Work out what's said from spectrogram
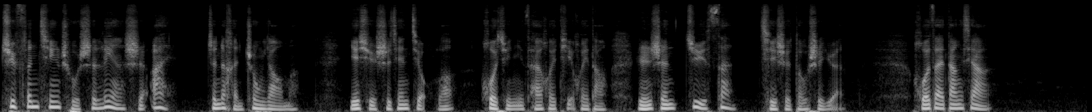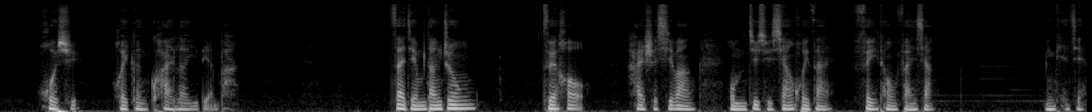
去分清楚是恋是爱，真的很重要吗？也许时间久了，或许你才会体会到，人生聚散其实都是缘。活在当下，或许会更快乐一点吧。在节目当中，最后。还是希望我们继续相会在非同凡响。明天见。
